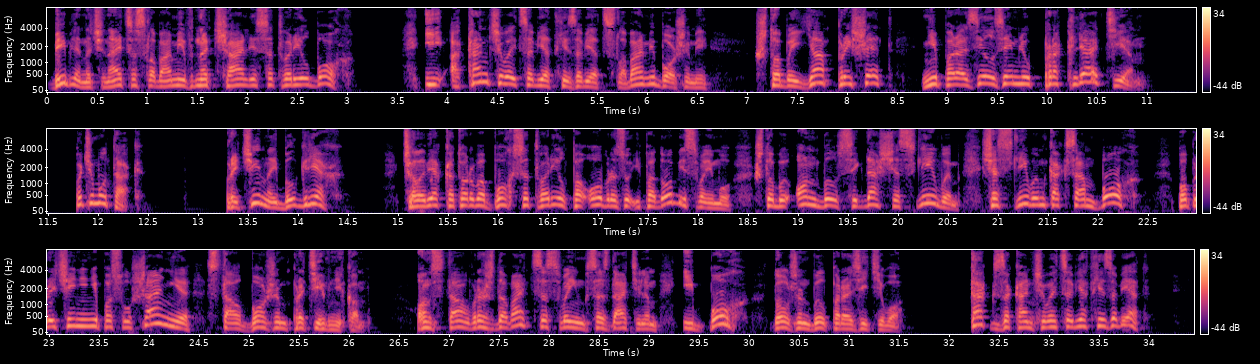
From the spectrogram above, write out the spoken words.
Библия начинается словами «в начале сотворил Бог». И оканчивается Ветхий Завет словами Божьими чтобы я, пришед, не поразил землю проклятием. Почему так? Причиной был грех. Человек, которого Бог сотворил по образу и подобию своему, чтобы он был всегда счастливым, счастливым, как сам Бог, по причине непослушания стал Божьим противником. Он стал враждовать со своим Создателем, и Бог должен был поразить его. Так заканчивается Ветхий Завет.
